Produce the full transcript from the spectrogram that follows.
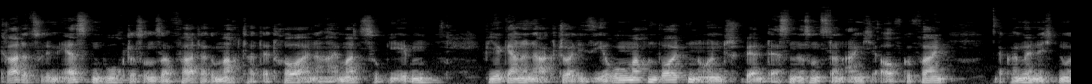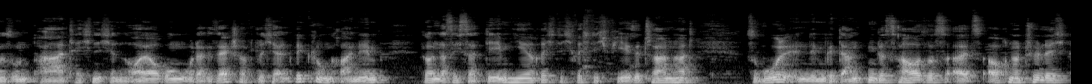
gerade zu dem ersten Buch, das unser Vater gemacht hat, der Trauer eine Heimat zu geben, wir gerne eine Aktualisierung machen wollten und währenddessen ist uns dann eigentlich aufgefallen, da können wir nicht nur so ein paar technische Neuerungen oder gesellschaftliche Entwicklungen reinnehmen, sondern dass sich seitdem hier richtig, richtig viel getan hat, sowohl in dem Gedanken des Hauses als auch natürlich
